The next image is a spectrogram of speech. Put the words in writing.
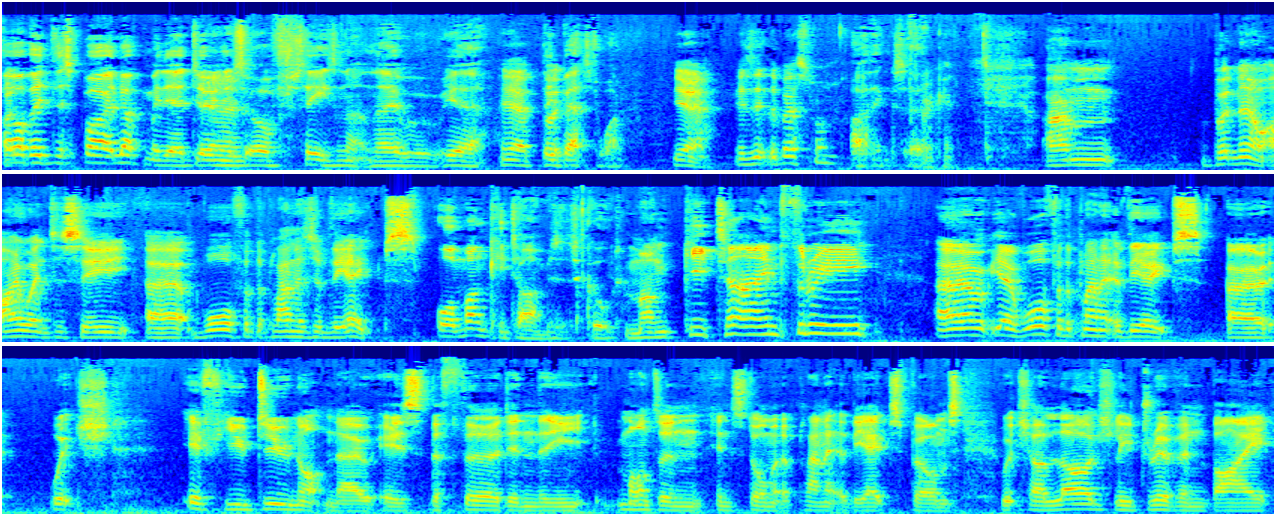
oh, they Despite Love Me, they're doing Yeah. a sort of season, and they were Yeah, Yeah, the but- best one, Yeah, is it the best one? I think so. Okay. Um, but no, I went to see uh, War for the Planet of the Apes. Or Monkey Time, as it's called. Monkey Time 3. Uh, yeah, War for the Planet of the Apes, uh, which, if you do not know, is the third in the modern instalment of Planet of the Apes films, which are largely driven by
